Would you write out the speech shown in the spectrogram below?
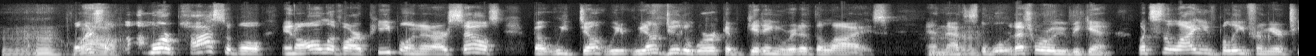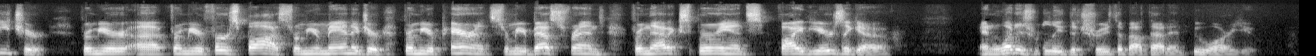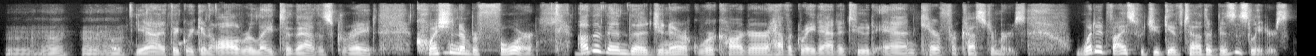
Mm-hmm. Well, wow. there's a lot more possible in all of our people and in ourselves, but we don't we, we don't do the work of getting rid of the lies. And mm-hmm. that's the that's where we begin. What's the lie you've believed from your teacher, from your uh, from your first boss, from your manager, from your parents, from your best friend, from that experience five years ago? And what is really the truth about that and who are you mm-hmm, mm-hmm. Yeah, I think we can all relate to that. That's great. Question number four Other than the generic work harder, have a great attitude, and care for customers, what advice would you give to other business leaders?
